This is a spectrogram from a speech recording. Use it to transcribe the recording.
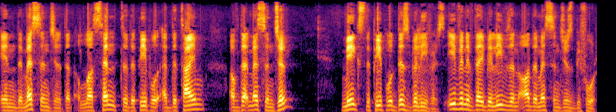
in the messenger that Allah sent to the people at the time of that messenger makes the people disbelievers, even if they believed in other messengers before.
